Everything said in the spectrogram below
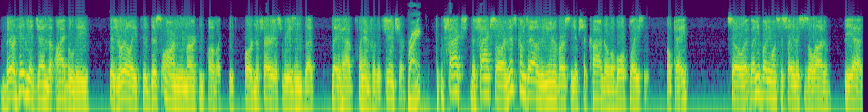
their hidden agenda, I believe, is really to disarm the American public for nefarious reasons that they have planned for the future. Right. The facts, the facts are, and this comes out of the University of Chicago, of all places. Okay. So if anybody wants to say this is a lot of BS,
